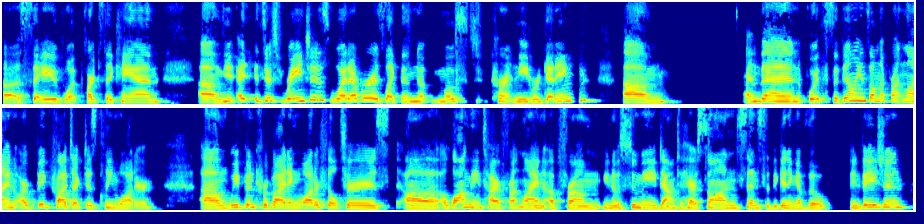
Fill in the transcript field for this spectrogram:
uh, save what parts they can. Um, it, it, just ranges whatever is like the no, most current need we're getting. Um, and then with civilians on the front line, our big project is clean water. Um, we've been providing water filters uh, along the entire front line, up from you know Sumy down to Kherson since the beginning of the invasion.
